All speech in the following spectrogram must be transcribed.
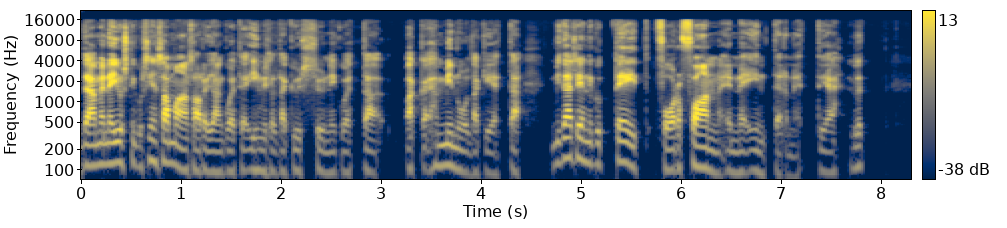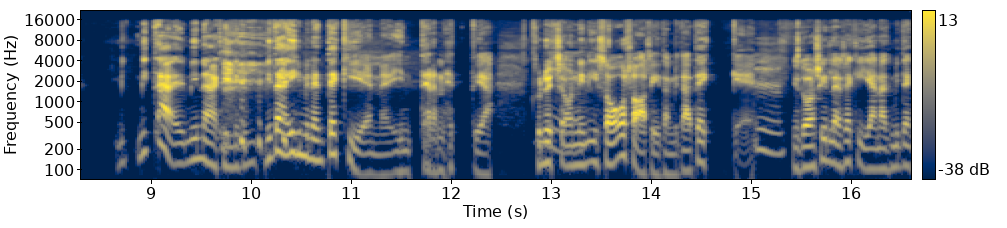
tämä menee just niin kuin siihen samaan sarjaan, kuin että ihmiseltä kysyy, niin kuin, että vaikka ihan minultakin, että mitä siellä niin teit for fun ennen internettiä? Mitä minäkin, niin, mitä ihminen teki ennen internettiä, kun nyt se on niin. niin iso osa siitä, mitä tekee. Mm. Niin tuo on silleen sekin jännä, että miten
